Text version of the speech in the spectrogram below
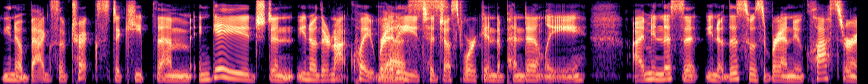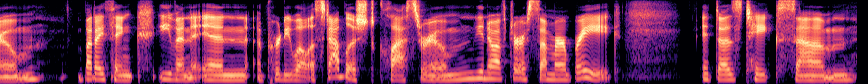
you know, bags of tricks to keep them engaged. And, you know, they're not quite ready yes. to just work independently. I mean, this, you know, this was a brand new classroom, but I think even in a pretty well established classroom, you know, after a summer break, it does take some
